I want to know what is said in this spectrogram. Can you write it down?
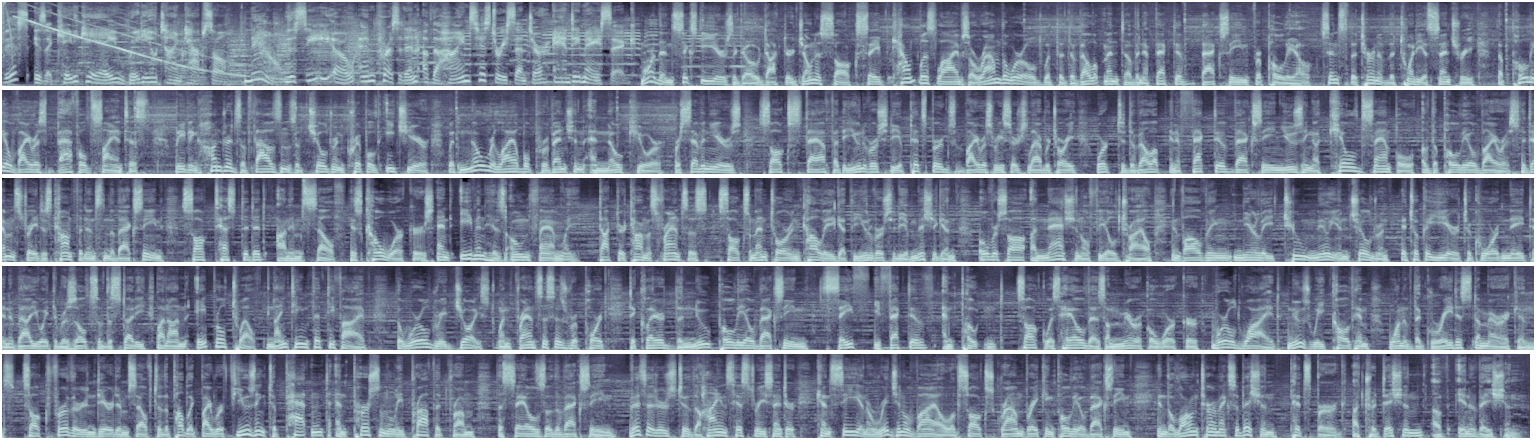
This is a KDKA radio time capsule. Now, the CEO and president of the Heinz History Center, Andy Masich. More than 60 years ago, Dr. Jonas Salk saved countless lives around the world with the development of an effective vaccine for polio. Since the turn of the 20th century, the polio virus baffled scientists, leaving hundreds of thousands of children crippled each year with no reliable prevention and no cure. For seven years, Salk's staff at the University of Pittsburgh's Virus Research Laboratory worked to develop an effective vaccine using a killed sample of the polio virus. To demonstrate his confidence in the vaccine, Salk tested it on himself, his co workers, and even his own family. Dr. Thomas Francis, Salk's mentor and colleague at the University of Michigan, oversaw a national field trial involving nearly 2 million children. It took a year to coordinate and evaluate the results of the study, but on April 12, 1955, the world rejoiced when Francis's report declared the new polio vaccine safe, effective, and potent. Salk was hailed as a miracle worker worldwide. Newsweek called him one of the greatest Americans. Salk further endeared himself to the public by refusing to patent and personally profit from the sales of the vaccine. Visitors to the Heinz History Center can see an original vial of Salk's groundbreaking polio vaccine in the long term exhibition, Pittsburgh, a tradition of innovation.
